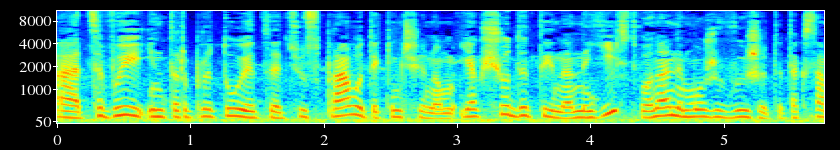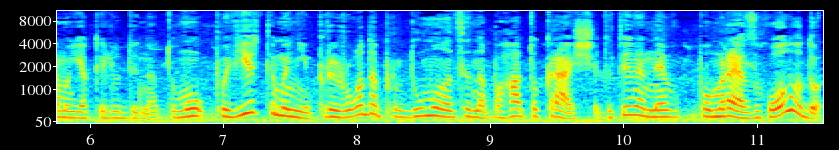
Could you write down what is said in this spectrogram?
Е, Це ви інтерпретуєте цю справу таким чином. Якщо дитина не їсть, вона не може вижити, так само як і людина. Тому повірте мені, природа продумала це набагато краще. Дитина не помре з голоду,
